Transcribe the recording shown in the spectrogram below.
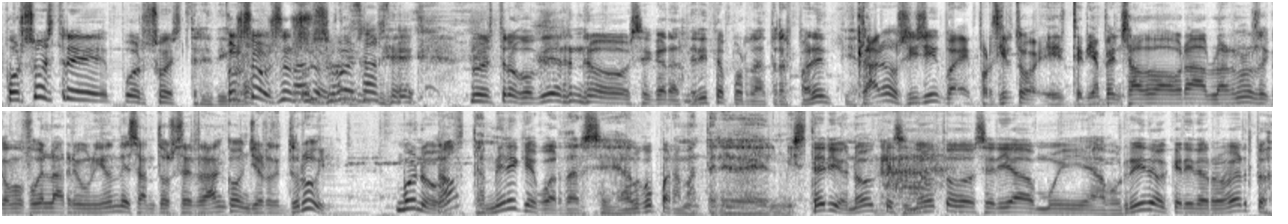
Por suerte, por suerte, digo. Por su- su- su- suerte, nuestro gobierno se caracteriza por la transparencia. Claro, sí, sí. Eh, Por cierto, eh, tenía pensado ahora hablarnos de cómo fue la reunión de Santos Cerdán con Jordi Turull. Bueno, también hay que guardarse algo para mantener el misterio, ¿no? Que si no todo sería muy aburrido, querido Roberto.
